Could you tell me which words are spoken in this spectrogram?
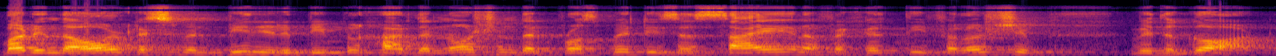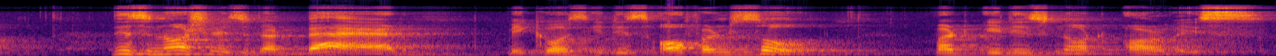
But in the Old Testament period, people had the notion that prosperity is a sign of a healthy fellowship with God. This notion is not bad because it is often so but it is not always.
